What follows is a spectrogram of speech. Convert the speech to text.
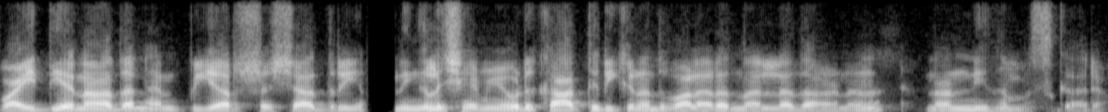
Vaidyanathan and P R Seshadri. നിങ്ങൾ ക്ഷമയോട് കാത്തിരിക്കുന്നത് വളരെ നല്ലതാണ്. നന്ദി നമസ്കാരം.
